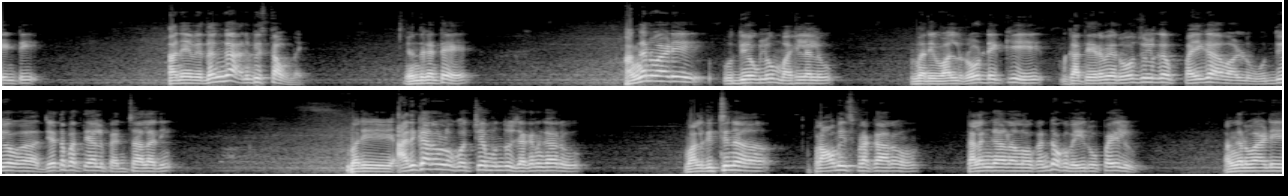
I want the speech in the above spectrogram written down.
ఏంటి అనే విధంగా అనిపిస్తూ ఉన్నాయి. ఎందుకంటే అంగన్వాడీ ఉద్యోగులు మహిళలు మరి వాళ్ళు రోడ్డెక్కి గత ఇరవై రోజులుగా పైగా వాళ్ళు ఉద్యోగ జీతపత్యాలు పెంచాలని మరి అధికారంలోకి వచ్చే ముందు జగన్ గారు వాళ్ళకి ఇచ్చిన ప్రామిస్ ప్రకారం తెలంగాణలో కంటే ఒక వెయ్యి రూపాయలు అంగన్వాడీ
